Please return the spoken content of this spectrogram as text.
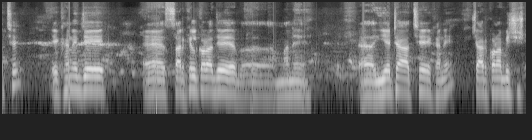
আছে। এখানে যে সার্কেল করা যে মানে ইয়েটা আছে এখানে, চারকোনা বিশিষ্ট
